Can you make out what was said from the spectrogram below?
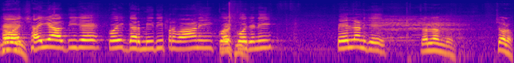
ਹੈ। ਸ਼ਾਹੀ ਹਾਲਤੀ ਜੇ ਕੋਈ ਗਰਮੀ ਦੀ ਪਰਵਾਹ ਨਹੀਂ ਕੋਈ ਬਸ। ਕੁਝ ਨਹੀਂ ਪਹਿਲਣ ਜੇ। ਚੱਲਣ ਦੋ। ਚਲੋ।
